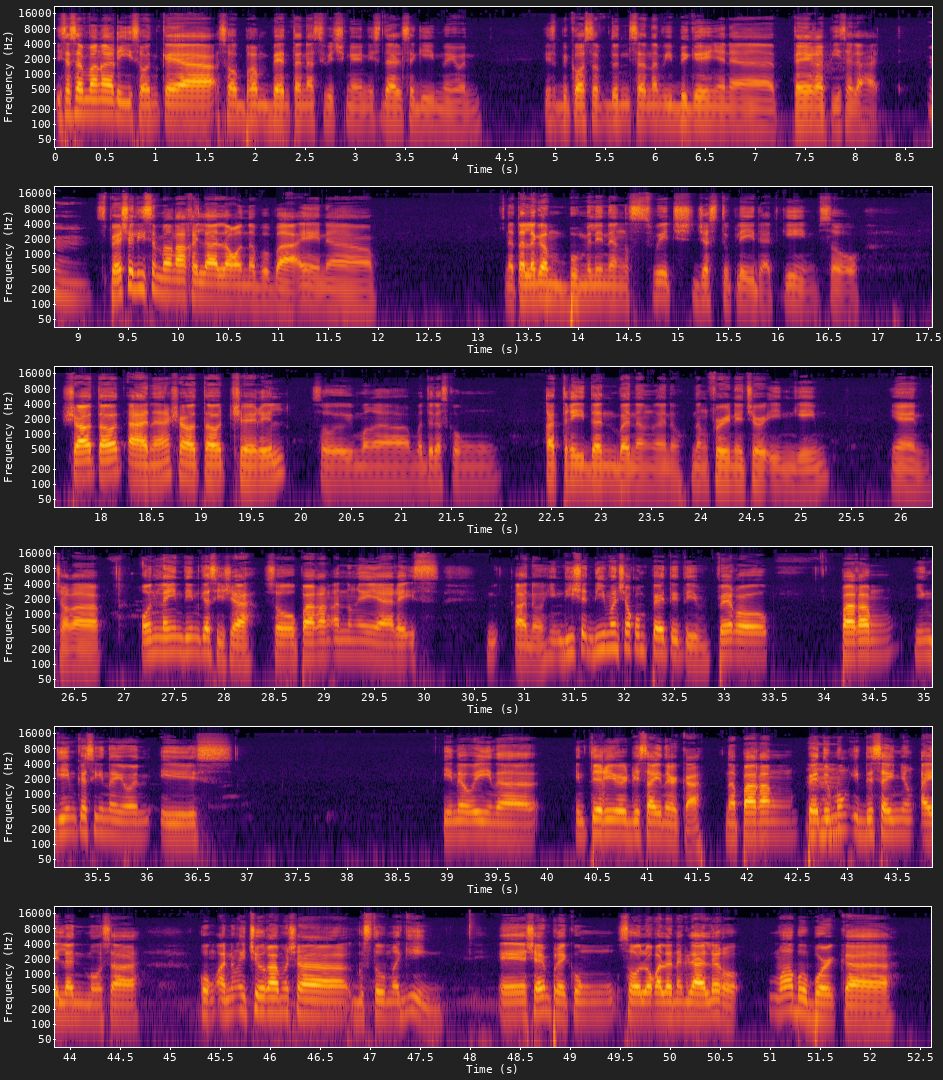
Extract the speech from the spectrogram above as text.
isa sa mga reason kaya sobrang benta na Switch ngayon is dahil sa game na yun. Is because of dun sa nabibigay niya na therapy sa lahat. Mm. Especially sa mga kakilala ko na babae na na talagang bumili ng Switch just to play that game. So, shout out Ana, shout out Cheryl. So, yung mga madalas kong katradean ba ng ano, ng furniture in game. Yan, tsaka online din kasi siya. So, parang anong nangyayari is ano, hindi siya hindi man siya competitive, pero parang yung game kasi na yon is in a way na interior designer ka na parang pwede Mm. mong i-design yung island mo sa kung anong itsura mo siya gusto maging. Eh, syempre, kung solo ka lang naglalaro, mabobore ka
